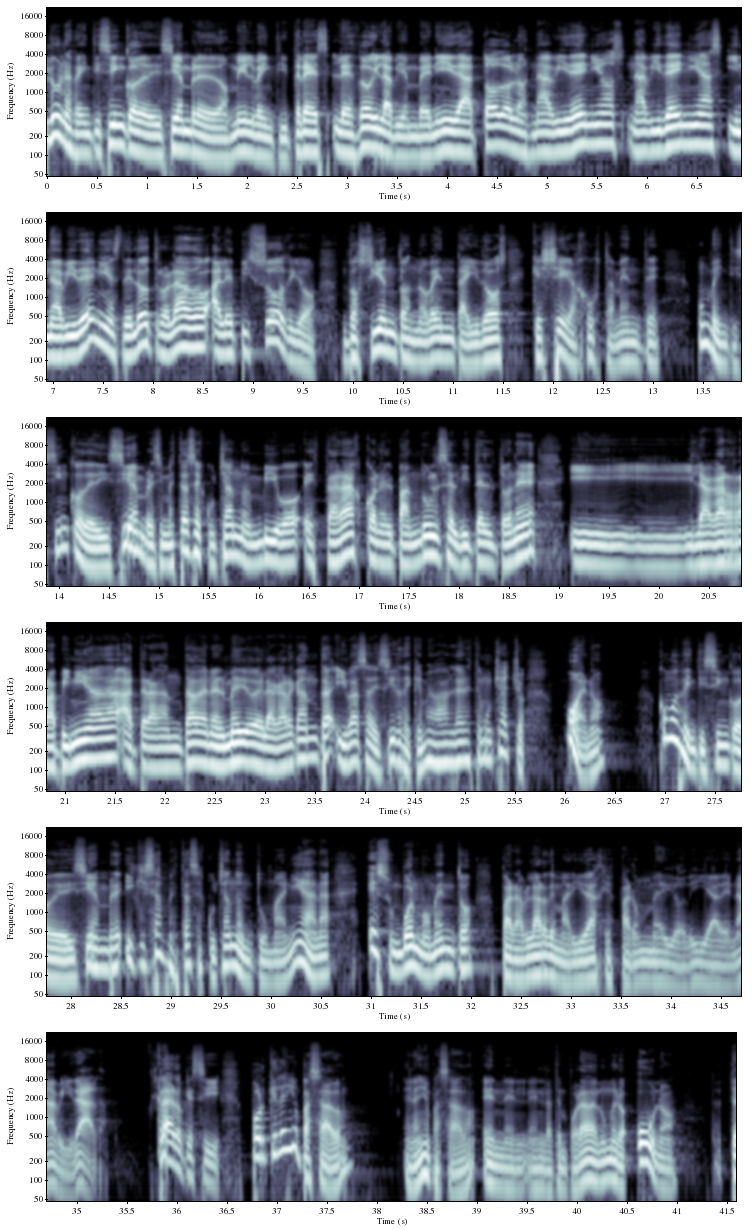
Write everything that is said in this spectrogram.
Lunes 25 de diciembre de 2023 les doy la bienvenida a todos los navideños, navideñas y navideñes del otro lado al episodio 292 que llega justamente un 25 de diciembre. Si me estás escuchando en vivo, estarás con el pan dulce, el vitel toné y, la garrapiñada atragantada en el medio de la garganta y vas a decir, ¿de qué me va a hablar este muchacho? Bueno, como es 25 de diciembre y quizás me estás escuchando en tu mañana, es un buen momento para hablar de maridajes para un mediodía de Navidad. Claro que sí, porque el año pasado, el año pasado, en, en la temporada número 1,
